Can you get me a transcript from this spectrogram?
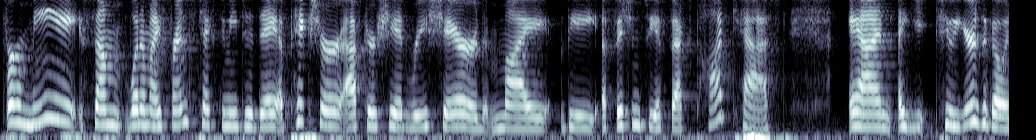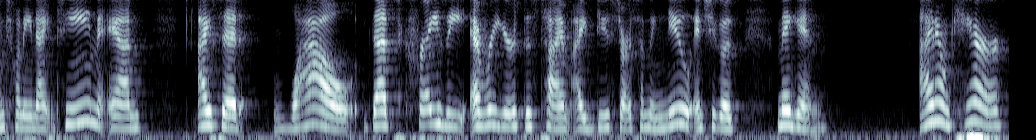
for me, some one of my friends texted me today a picture after she had reshared my the efficiency effect podcast and a, 2 years ago in 2019 and I said, "Wow, that's crazy. Every year at this time I do start something new." And she goes, Meagan, I don't care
